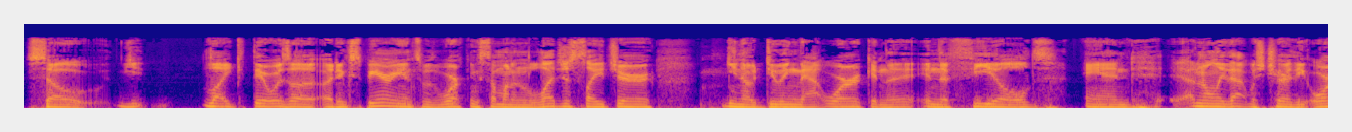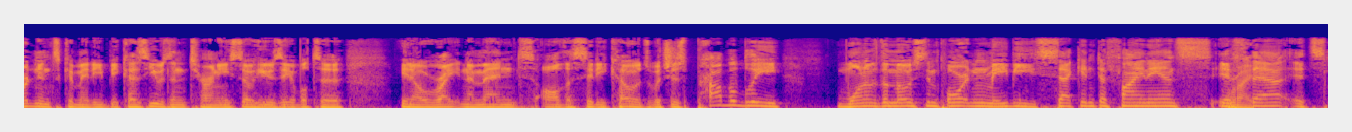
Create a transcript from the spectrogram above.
So, you, like, there was a, an experience with working someone in the legislature, you know, doing that work in the in the field, and not only that was chair of the ordinance committee because he was an attorney, so he was able to, you know, write and amend all the city codes, which is probably one of the most important, maybe second to finance, if Right. that. It's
